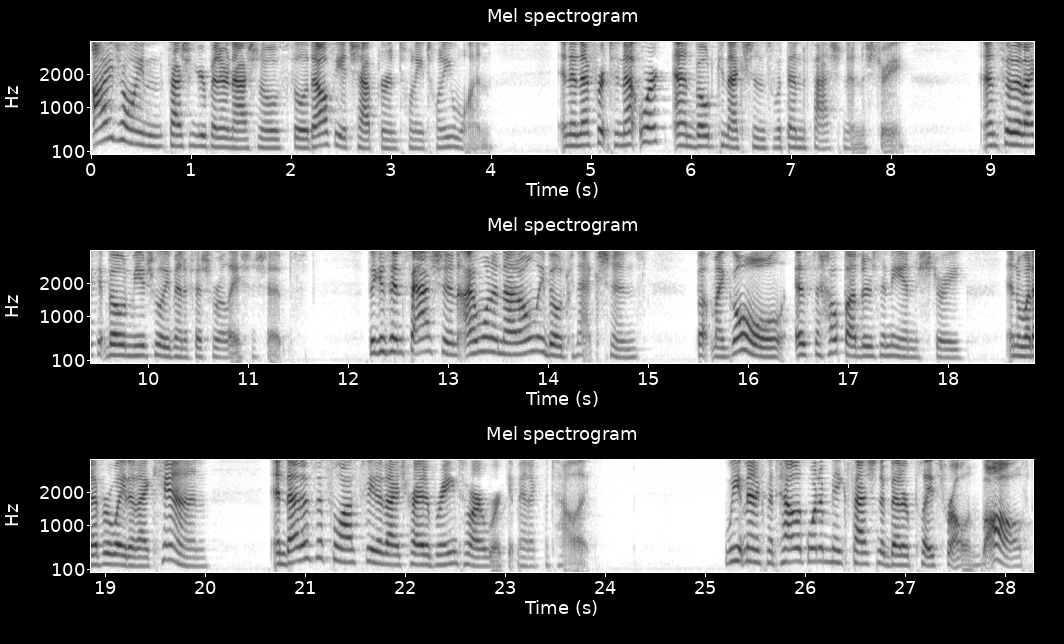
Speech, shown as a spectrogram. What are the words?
I joined Fashion Group International's Philadelphia chapter in 2021 in an effort to network and build connections within the fashion industry, and so that I could build mutually beneficial relationships. Because in fashion, I want to not only build connections, but my goal is to help others in the industry in whatever way that I can. And that is a philosophy that I try to bring to our work at Manic Metallic. We at Manic Metallic want to make fashion a better place for all involved.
